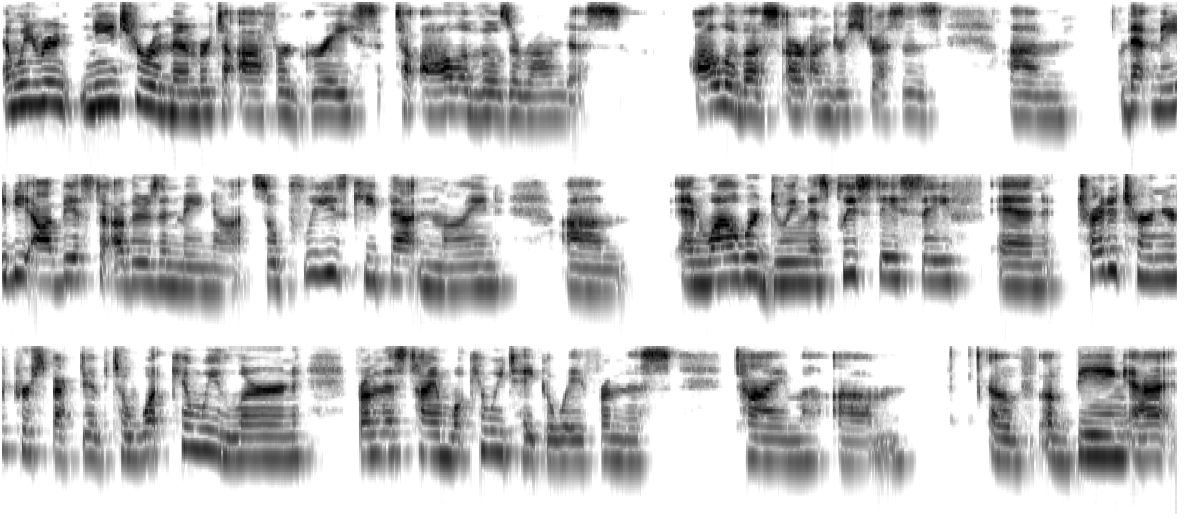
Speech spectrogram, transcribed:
And we re- need to remember to offer grace to all of those around us. All of us are under stresses. Um, that may be obvious to others and may not. So please keep that in mind. Um, and while we're doing this please stay safe and try to turn your perspective to what can we learn from this time? What can we take away from this time um, of, of being at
